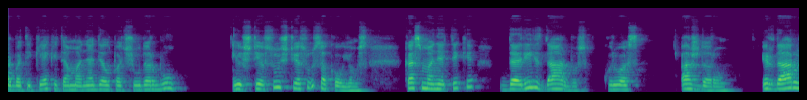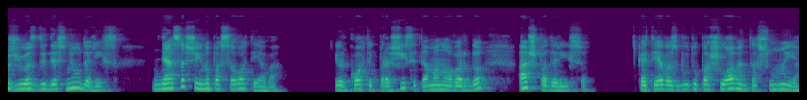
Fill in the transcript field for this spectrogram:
arba tikėkite mane dėl pačių darbų. Iš tiesų, iš tiesų sakau jums, kas mane tiki, darys darbus, kuriuos aš darau, ir dar už juos didesnių darys, nes aš einu pas savo tėvą. Ir ko tik prašysite mano vardu, aš padarysiu, kad tėvas būtų pašlovintas sūnuje.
